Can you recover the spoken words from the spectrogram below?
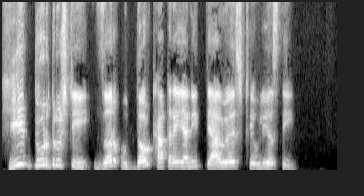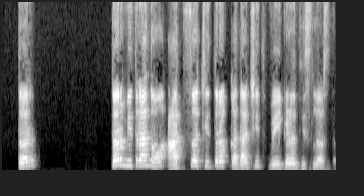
ही दूरदृष्टी जर उद्धव ठाकरे यांनी त्यावेळेस ठेवली असती तर तर मित्रांनो आजचं चित्र कदाचित वेगळं दिसलं असतं.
